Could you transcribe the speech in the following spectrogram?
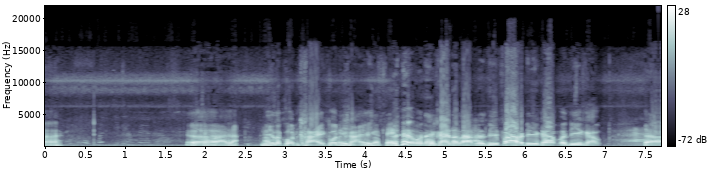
อเออจังหวะละนี่ละคนขายคนขายไปกินกาแฟวันไหนขายตลาดสวัสดีป้าสวัสดีครับสวัสดีครับ อ่า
